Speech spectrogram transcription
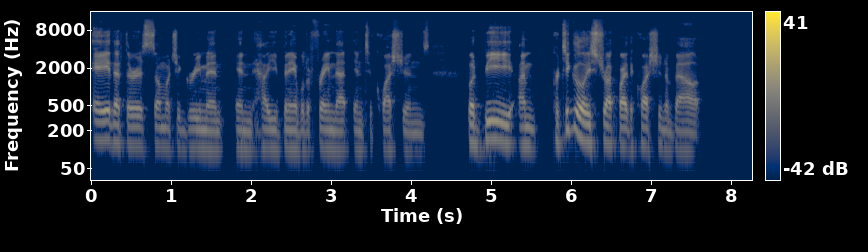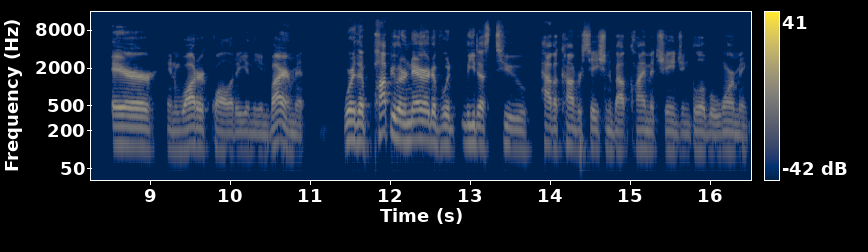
A, that there is so much agreement in how you've been able to frame that into questions. But B, I'm particularly struck by the question about air and water quality in the environment. where the popular narrative would lead us to have a conversation about climate change and global warming.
